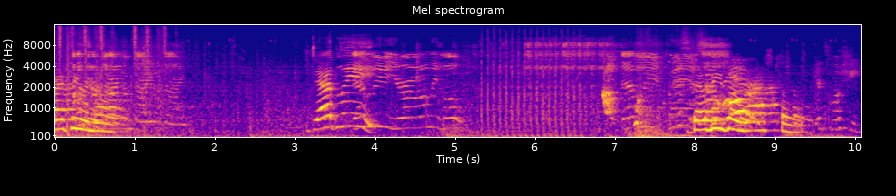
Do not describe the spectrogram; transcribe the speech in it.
I think I I'm know. dying, I'm dying, I'm dying. Deadly. Deadly, you're our only hope. Deadly, please. Deadly's our last hope. It's mushy.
